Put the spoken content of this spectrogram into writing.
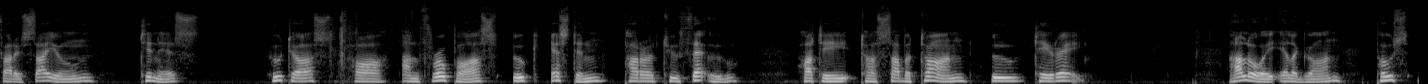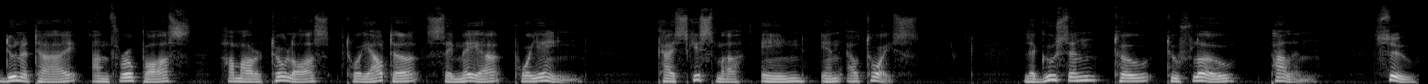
pharisaion tines hutas ha anthropos uk estin para tu theu, hati ta sabaton u tere. Aloi elegon pos dunatai anthropos hamartolos toiauta semea poien, kai schisma ein in autois. Legusen to tu flo palin, su,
